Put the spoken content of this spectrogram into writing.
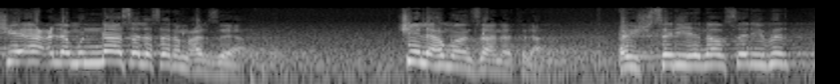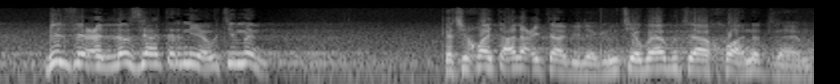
کێ ئەعلم الناس لەسەرم عرضەیە کێ لە هەمان زانەترا ئەیش سەری هێناو سەری برد بالفعل لەو زیاتر نییە وتی من کەچی خخوای تاالە عیتابی لەگرروتی وای بوتە خوا نەدایمە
